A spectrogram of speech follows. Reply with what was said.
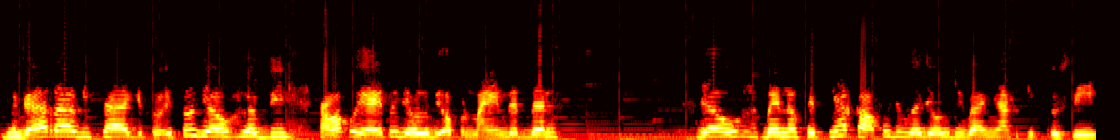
negara bisa gitu. Itu jauh lebih kalau aku ya itu jauh lebih open minded dan jauh benefitnya kalau aku juga jauh lebih banyak gitu sih.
